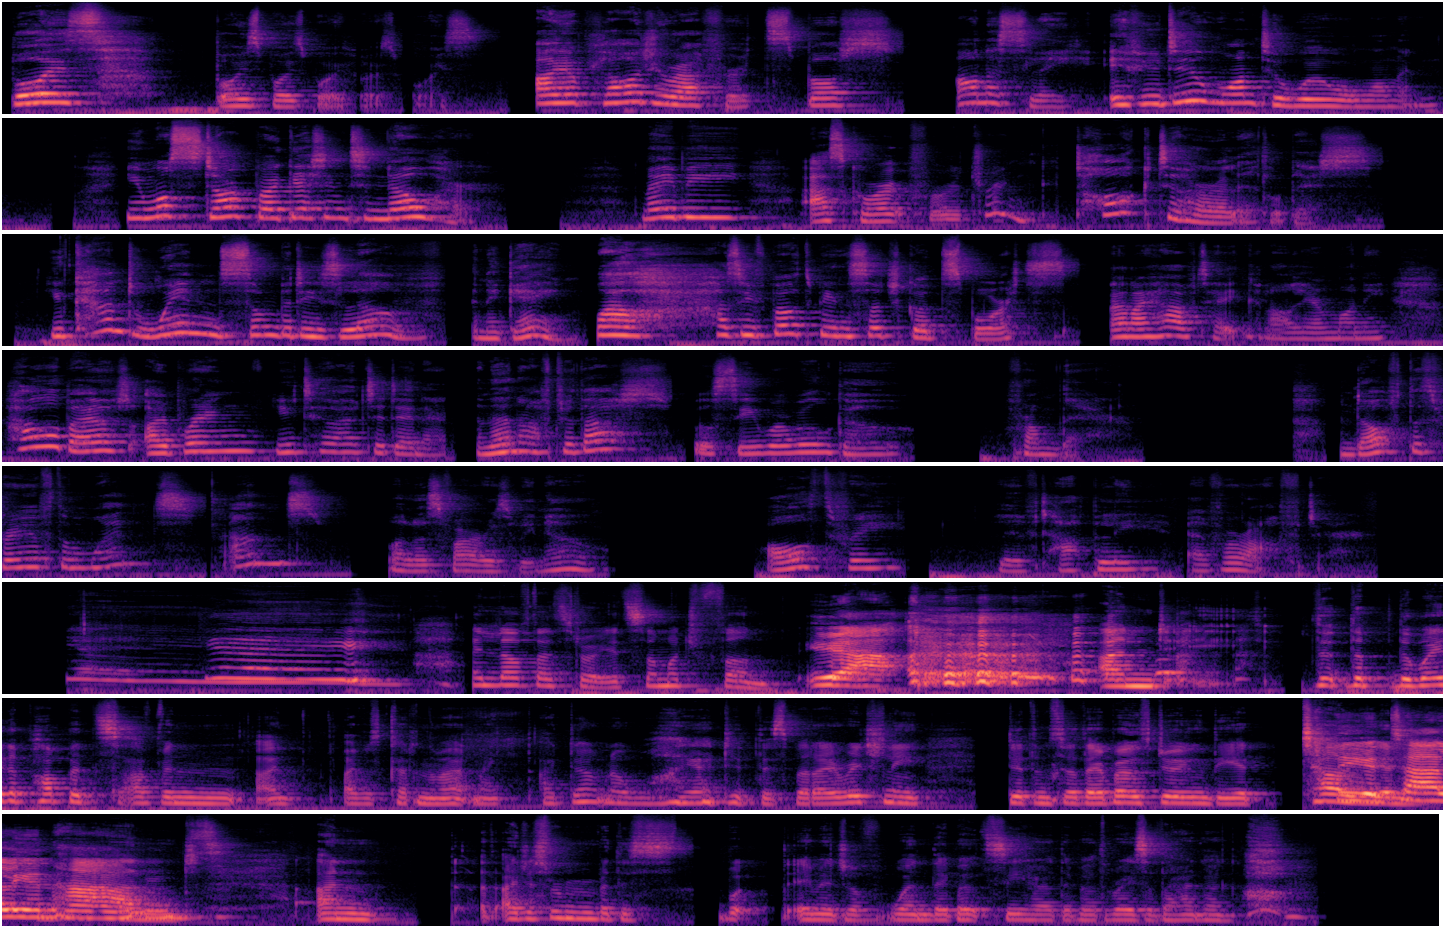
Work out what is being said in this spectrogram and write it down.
Boys, boys, boys, boys, boys, boys. I applaud your efforts, but honestly, if you do want to woo a woman, you must start by getting to know her. Maybe ask her out for a drink. Talk to her a little bit. You can't win somebody's love in a game. Well, as you've both been such good sports, and I have taken all your money, how about I bring you two out to dinner? And then after that, we'll see where we'll go from there. And off the three of them went, and, well, as far as we know, all three lived happily ever after. Yay! Yay! I love that story. It's so much fun. Yeah. and the, the the way the puppets have been I, I was cutting them out and I, I don't know why I did this but I originally did them so they're both doing the Italian the Italian hand. and I just remember this image of when they both see her they both raise up their hand going oh!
